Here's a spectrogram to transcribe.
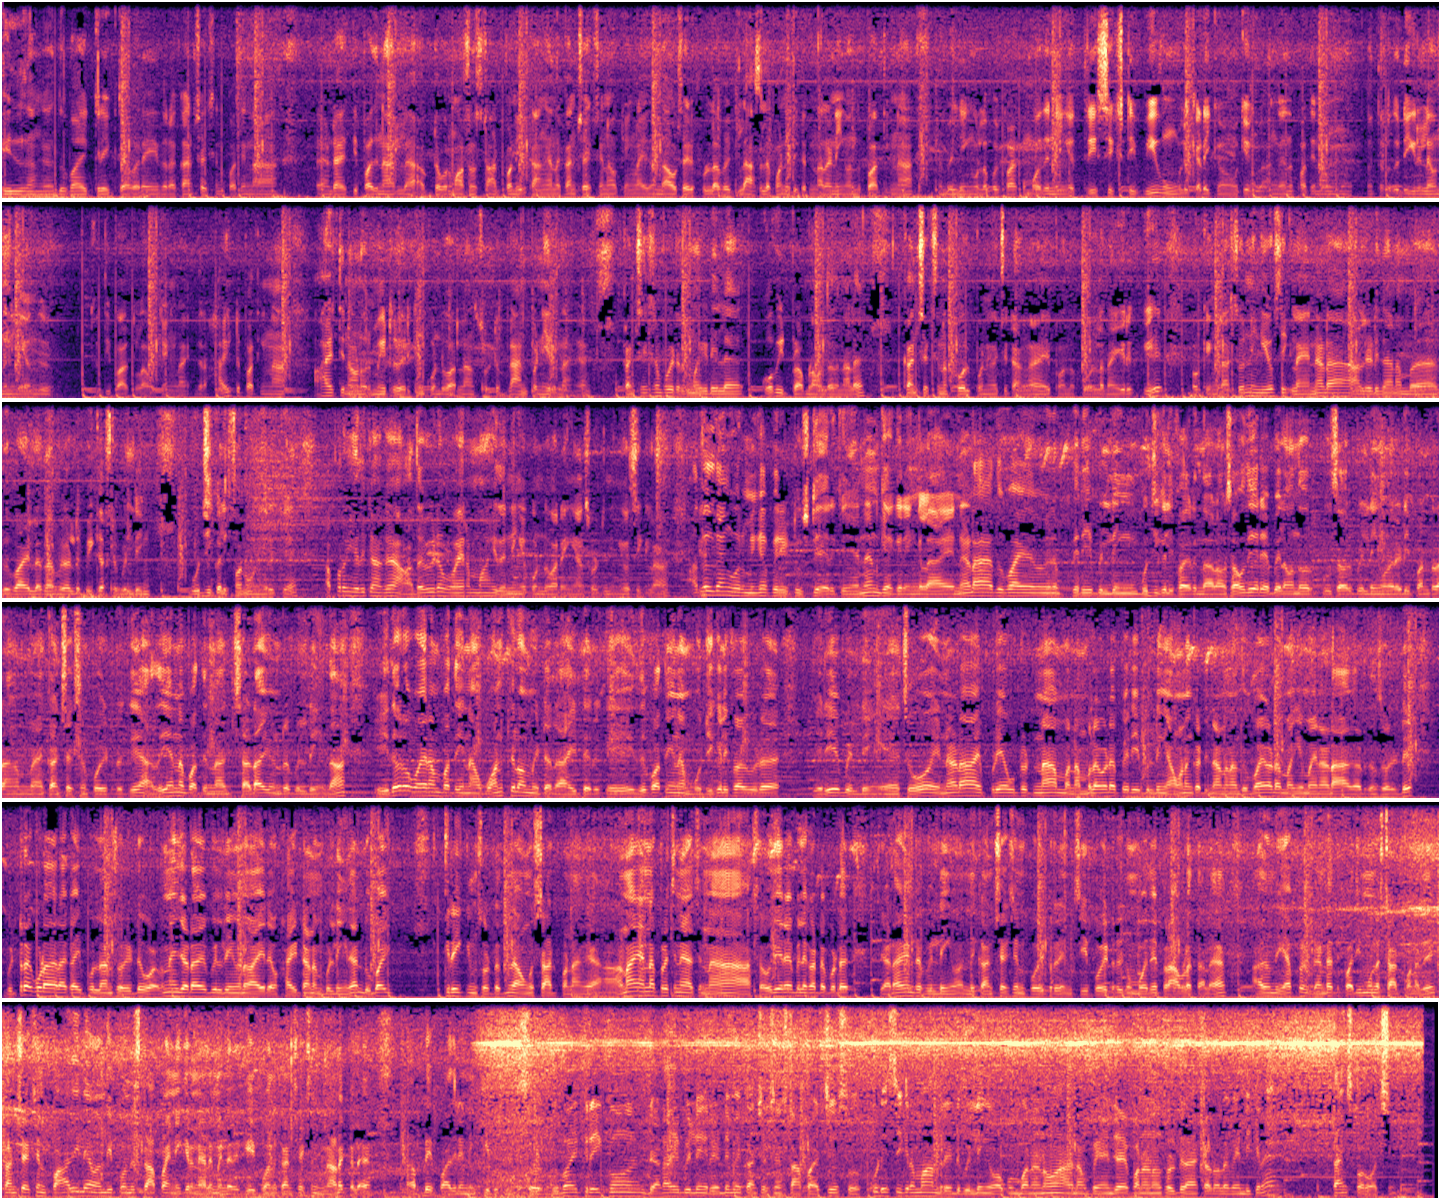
இதுதாங்க Dubai Craig tower. இதோட construction பார்த்தீங்கன்னா ரெண்டாயிரத்தி பதினாறில் அக்டோபர் மாதம் ஸ்டார்ட் பண்ணியிருக்காங்க அந்த கன்ஸ்ட்ரக்ஷன் ஓகேங்களா இது வந்து அவுட் சைடு ஃபுல்லாகவே கிளாஸில் பண்ணியிருக்கிறதுனால நீங்கள் வந்து பார்த்தீங்கன்னா இந்த பில்டிங் உள்ளே போய் பார்க்கும்போது நீங்கள் த்ரீ சிக்ஸ்டி வியூ உங்களுக்கு கிடைக்கும் ஓகேங்களா அங்கே வந்து பார்த்தீங்கன்னா முப்பத்தறுபது டிகிரியில் வந்து நீங்கள் வந்து சுற்றி பார்க்கலாம் ஓகேங்களா இதில் ஹைட்டு பார்த்தீங்கன்னா ஆயிரத்தி நானூறு மீட்டர் வரைக்கும் கொண்டு வரலாம்னு சொல்லிட்டு பிளான் பண்ணியிருந்தாங்க. கன்ஸ்ட்ரக்ஷன் போயிட்டு இருக்கும்போது இடையில கோவிட் ப்ராப்ளம் வந்ததுனால கன்ஸ்ட்ரக்ஷனை ஹோல்ட் பண்ணி வச்சுட்டாங்க. இப்போ அந்த ஹோலில் தான் இருக்குது ஓகேங்களா ஸோ நீங்கள் யோசிக்கலாம். என்னடா ஆல்ரெடி தான் நம்ம துபாயில் தான் வேர்ல்டு பிக்கஸ்ட் பில்டிங் புஜி கலிஃபான்னு ஒன்று இருக்குது அப்புறம் எதுக்காக அதை விட உயரமாக இதை நீங்கள் கொண்டு வரீங்கன்னு சொல்லிட்டு நீங்கள் யோசிக்கலாம். அதில் தாங்க ஒரு மிகப்பெரிய ட்விஸ்ட்டே இருக்குது என்னன்னு கேட்குறீங்களா என்னடா துபாய் பெரிய பில்டிங் புஜி கலிஃபா இருந்தாலும் சவுதி அரேபியாவில் வந்து ஒரு புதுசாக ஒரு பில்டிங் ஒன்று ரெடி பண்ணுறாங்க கன்ஸ்ட்ரக்ஷன் போயிட்டுருக்கு அது என்ன பார்த்தீங்கன்னா சடாயுன்ற பில்டிங் தான். இதோட உயரம் பார்த்தீங்கன்னா ஒன் கிலோமீட்டர் ஹைட் இருக்குது இது பார்த்தீங்கன்னா புஜி கலிஃபா விட பெரிய பில்டிங்கு ஸோ என்னடா இப்படியே விட்டுட்டுனா நம்ம நம்மளை விட பெரிய பில்டிங் அவனும் கட்டினானா துபாயோட மகிமை என்னடா ஆகிறதுன்னு சொல்லிட்டு விட்டுறக்கூடாத கைப்புள்ளான்னு சொல்லிட்டு உடனே ஜடாய் பில்டிங்கோட ஹைட் ஹைட்டான பில்டிங் தான் துபாய். கிரேக்குன்னு சொல்லிட்டு அவங்க ஸ்டார்ட் பண்ணாங்க. ஆனால் என்ன பிரச்சனை ஆச்சுன்னா சவுதி அரேபியாவில் கட்டப்பட்ட ஜடா என்ற பில்டிங் வந்து கன்ஸ்ட்ரக்ஷன் போயிட்டு இருந்துச்சு போயிட்டு இருக்கும்போதே ப்ராப்ளத்தால் அது வந்து ஏப்ரல் ரெண்டாயிரத்தி பதிமூணில் ஸ்டார்ட் பண்ணது. கன்ஸ்ட்ரக்ஷன் பாதியிலே வந்து இப்போ வந்து ஸ்டாப் ஆகி நிற்கிற நிலமையில் இருக்குது இப்போ வந்து கன்ஸ்ட்ரக்ஷன் நடக்கலை. அப்படியே பாதியிலே நிற்கிது ஸோ துபாய் கிரேக்கும் ஜடாய் பில்டிங் ரெண்டுமே கன்ஸ்ட்ரக்ஷன் ஸ்டாப் ஆச்சு. ஸோ கூடிய சீக்கிரமாக அந்த ரெண்டு பில்டிங் ஓப்பன் பண்ணணும். அதை நம்ம என்ஜாய் பண்ணணும்னு சொல்லிட்டு நான் கடவுளை வேண்டிக்கிறேன். தேங்க்ஸ் ஃபார் வாட்சிங்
